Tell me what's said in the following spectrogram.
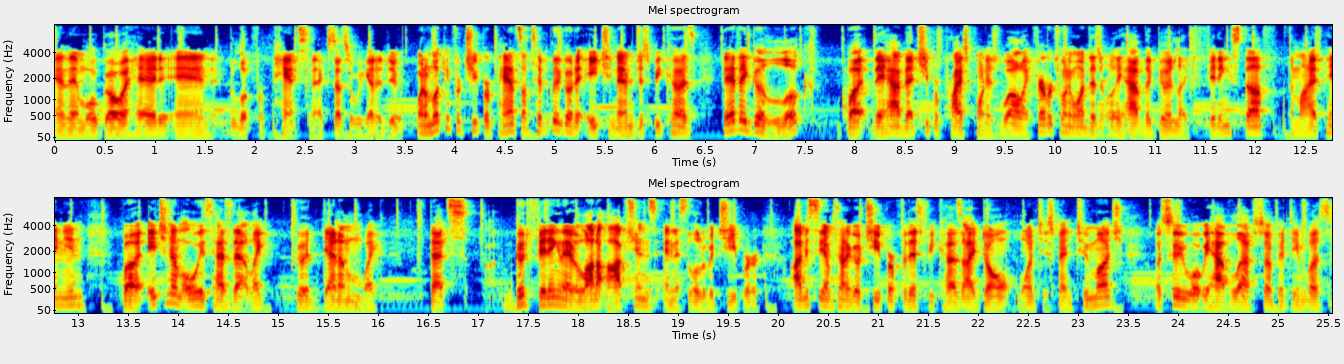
and then we'll go ahead and look for pants next. That's what we gotta do. When I'm looking for cheaper pants, I'll typically go to H&M just because they have a good look, but they have that cheaper price point as well. Like Forever 21 doesn't really have the good like fitting stuff, in my opinion, but H&M always has that like good denim, like that's uh, good fitting. They have a lot of options and it's a little bit cheaper. Obviously, I'm trying to go cheaper for this because I don't want to spend too much. Let's see what we have left. So 15 plus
